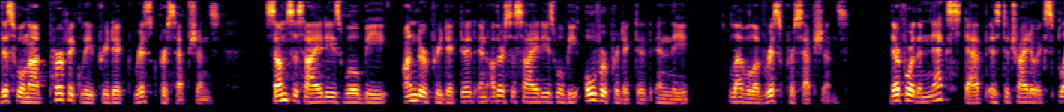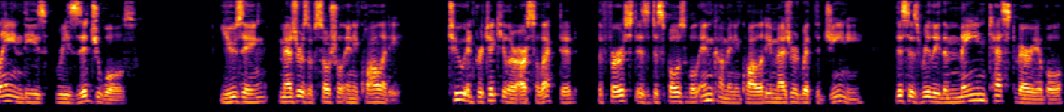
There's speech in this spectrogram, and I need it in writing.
this will not perfectly predict risk perceptions. Some societies will be under-predicted and other societies will be over-predicted in the level of risk perceptions. Therefore, the next step is to try to explain these residuals using measures of social inequality. Two in particular are selected. The first is disposable income inequality measured with the Gini. This is really the main test variable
